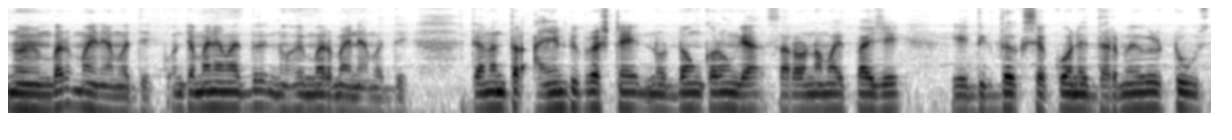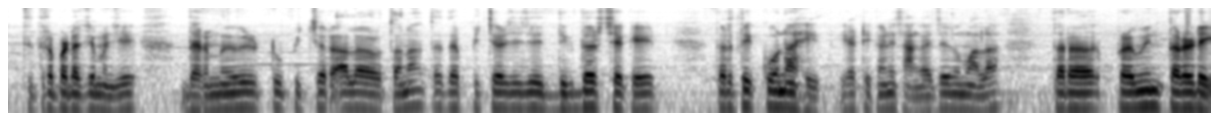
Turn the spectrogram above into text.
नोव्हेंबर महिन्यामध्ये. कोणत्या महिन्यामध्ये? नोव्हेंबर महिन्यामध्ये. त्यानंतर आय एम पी प्रश्न आहे नोट डाऊन करून घ्या. सर्वांना माहीत पाहिजे हे दिग्दर्शक कोण आहे? धर्मवीर टू चित्रपटाचे म्हणजे धर्मवीर टू पिक्चर आला होता ना तर त्या पिक्चरचे जे दिग्दर्शक आहेत तर ते कोण आहेत? या ठिकाणी सांगायचं आहे तुम्हाला. तर प्रवीण तरडे.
